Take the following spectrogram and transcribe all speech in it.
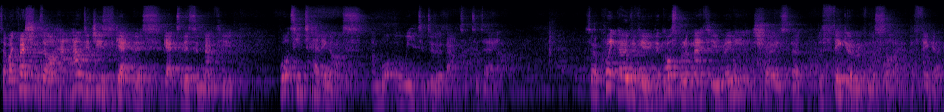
So my questions are: how, did Jesus get this? Get to this in Matthew? What's he telling us, and what are we to do about it today? So, a quick overview. The Gospel of Matthew really shows the, the figure of Messiah, the figure,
